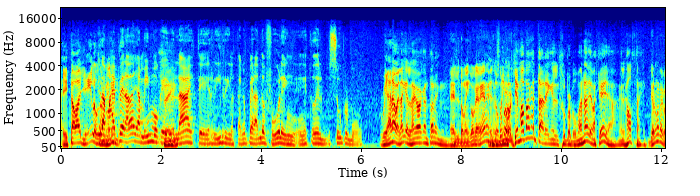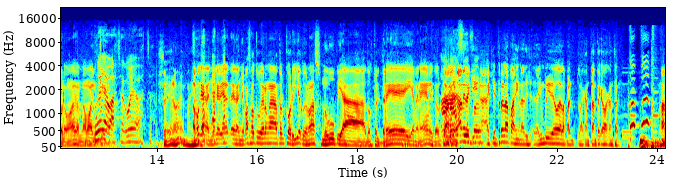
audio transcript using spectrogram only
Ahí estaba J-Lo la más esperada ya mismo que, Sí. ¿verdad? Este, Riri, la están esperando full en, en esto del Super Bowl. Rihanna, ¿verdad? Que es la que va a cantar en El domingo que viene. el domingo. Bowl. ¿Quién más va a cantar en el Super Bowl? Más nadie más que ella, en el halftime. Yo no me recuerdo. Vamos a ver. Vamos a Con ella basta, con ella basta. Sí, ¿no? Imagínate. No, porque el año que viene, el año pasado tuvieron a todo el corillo, tuvieron a Snoop y a Dr. Dre y Eminem y todo el Ah, Ah, corillo. mira, sí, mira, aquí, aquí entra la página. dice- hay un video de la, cantante que va a cantar. No,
